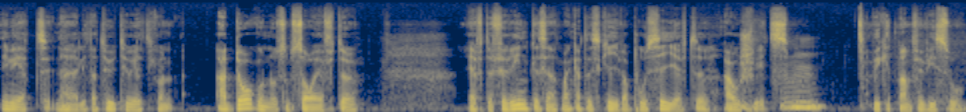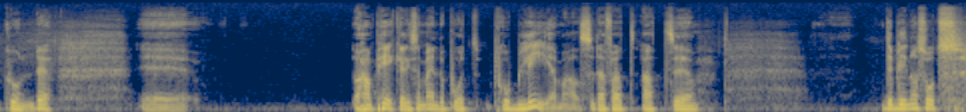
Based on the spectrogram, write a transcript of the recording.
ni vet, den här litteraturteoretikern Adorno som sa efter, efter förintelsen att man kan inte skriva poesi efter Auschwitz. Vilket man förvisso kunde. Eh, och han pekar liksom ändå på ett problem alltså. Därför att, att eh, det blir någon sorts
